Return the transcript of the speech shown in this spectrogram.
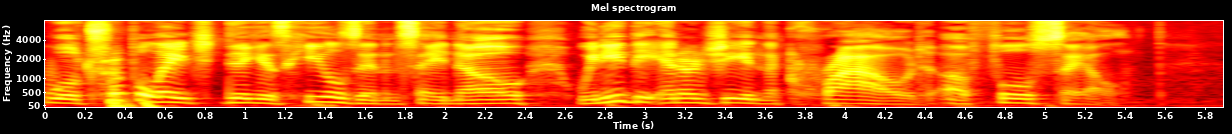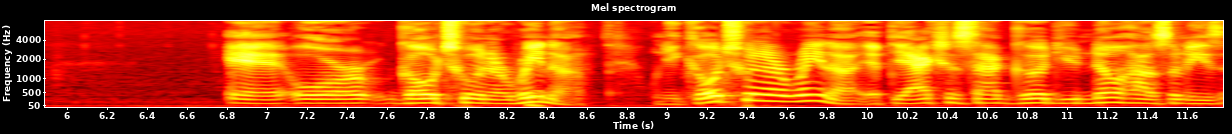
will Triple H dig his heels in and say, no, we need the energy and the crowd of Full Sail? And, or go to an arena. When you go to an arena, if the action's not good, you know how some of these,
